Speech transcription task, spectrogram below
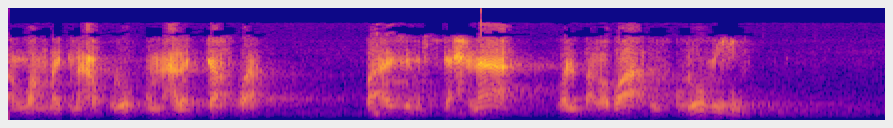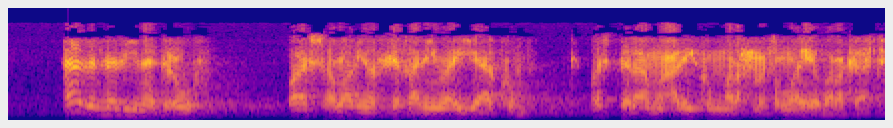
اللهم اجمع قلوبهم على التقوى وأزل الشحناء والبغضاء في قلوبهم. هذا الذي ندعوه وأسأل الله أن يوفقني وإياكم. والسلام عليكم ورحمة الله وبركاته.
